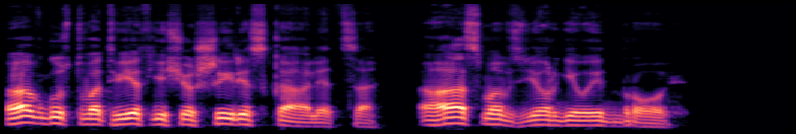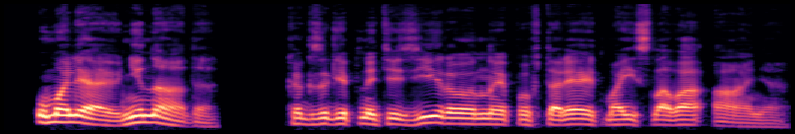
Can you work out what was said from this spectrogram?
Август в ответ еще шире скалится, а Асма вздергивает бровь. «Умоляю, не надо!» Как загипнотизированная повторяет мои слова Аня.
